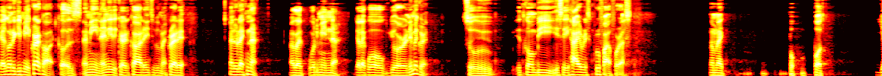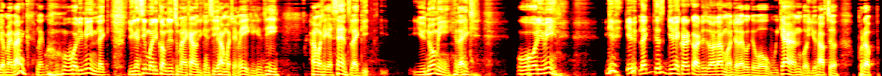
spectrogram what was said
they're gonna give me a credit card because I mean, I need a credit card. I need to build my credit. And they're like, nah. I was like, what do you mean, nah? They're like, well, you're an immigrant, so it's gonna be it's a high risk profile for us. I'm like, but, but you're my bank. Like, what do you mean? Like, you can see money comes into my account. You can see how much I make. You can see how much I get sent. Like, you know me. Like, what do you mean? Give, give, like, just give me a credit card. It's not that much. They're like, okay, well, we can, but you have to put up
